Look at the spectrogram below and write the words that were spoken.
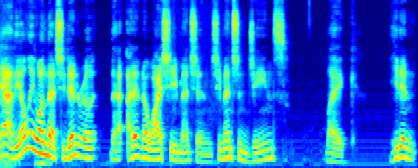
Yeah, the only one that she didn't really that I didn't know why she mentioned. She mentioned jeans. Like he didn't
